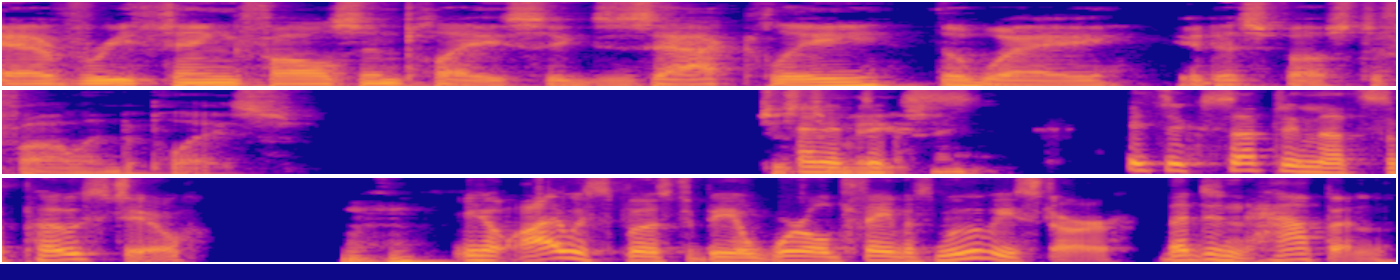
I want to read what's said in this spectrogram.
everything falls in place exactly the way it is supposed to fall into place. Just And it's amazing. ex- it's accepting that's supposed to. Mhm. You know, I was supposed to be a world famous movie star. That didn't happen.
